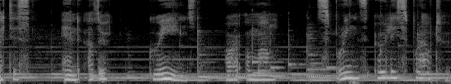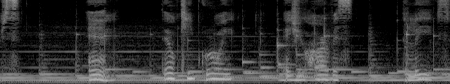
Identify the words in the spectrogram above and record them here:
Lettuce, and other greens are among spring's early sprouters, and they'll keep growing as you harvest the leaves.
